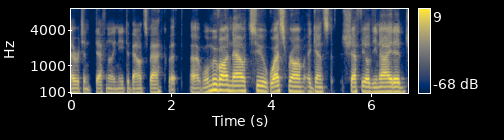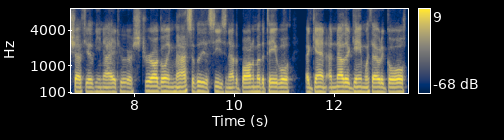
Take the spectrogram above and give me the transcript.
Everton definitely need to bounce back. But uh, we'll move on now to West Brom against Sheffield United. Sheffield United, who are struggling massively this season at the bottom of the table. Again, another game without a goal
